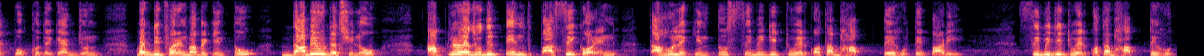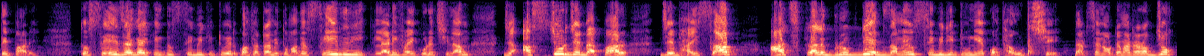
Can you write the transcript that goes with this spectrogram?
এক পক্ষ থেকে একজন বা ডিফারেন্টভাবে কিন্তু দাবি উঠেছিল, আপনারা যদি টেন্থ পাসই করেন, তাহলে কিন্তু সিবিটি টু এর কথা ভাবতে হতে পারে। সিবিটি টু এর কথা ভাবতে হতে পারে। তো সেই জায়গায় কিন্তু সিবিটি টু এর কথাটা আমি তোমাদের সেই দিনই ক্ল্যারিফাই করেছিলাম যে আশ্চর্যের ব্যাপার যে ভাই সাহ আজকাল গ্রুপ ডি এক্সামেও সিবিটি টু নিয়ে কথা উঠছে। That's a not a matter of joke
